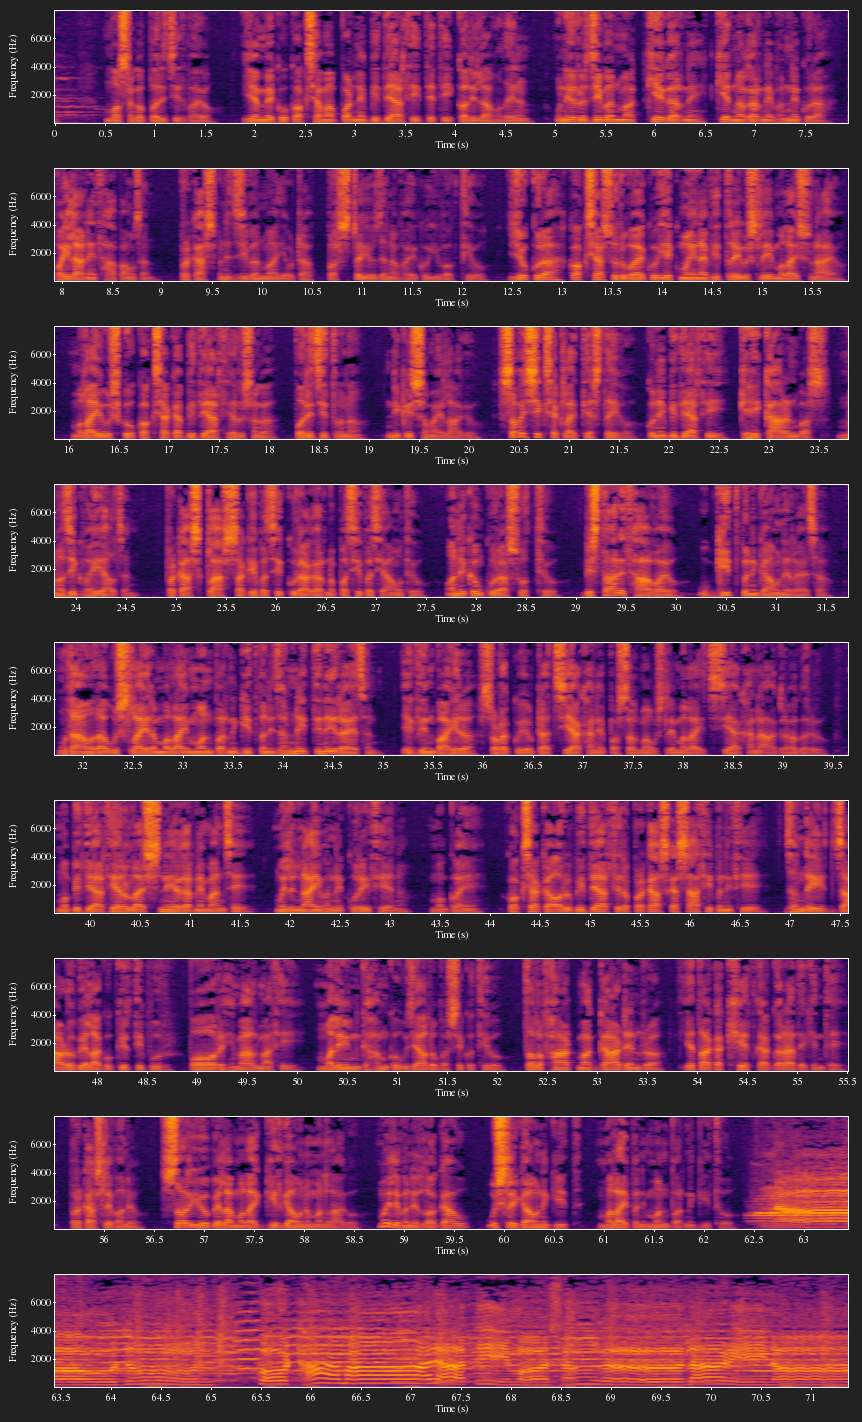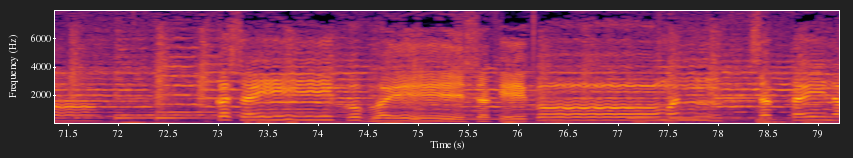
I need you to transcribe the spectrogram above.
मसँग परिचित भयो। एमएको कक्षामा पढ्ने विद्यार्थी त्यति कलिला हुँदैनन्। उनीहरू जीवनमा के गर्ने के नगर्ने भन्ने कुरा पहिला नै थाहा पाउँछन्। प्रकाश पनि जीवनमा एउटा प्रष्ट योजना भएको युवक थियो। यो कुरा कक्षा सुरु भएको एक महिनाभित्रै उसले मलाई सुनायो। मलाई उसको कक्षाका विद्यार्थीहरूसँग परिचित हुन निकै समय लाग्यो। सबै शिक्षकलाई त्यस्तै हो। कुनै विद्यार्थी केही कारणवश नजिक भइहाल्छन्। प्रकाश क्लास सकेपछि कुरा गर्न पछि पछि आउँथ्यो। अनेकौं कुरा सोध्थ्यो। बिस्तारै थाहा भयो ऊ गीत पनि गाउने रहेछ। हुँदा हुँदा उसलाई र मलाई मनपर्ने गीत पनि झन्डै तिनै रहेछन्। एक दिन बाहिर सड़कको एउटा चिया खाने पसलमा उसले मलाई चिया खान आग्रह गर्यो। म विद्यार्थीहरूलाई स्नेह गर्ने मान्छे मैले नाइ भन्ने कुरै थिएन। म गएँ। कक्षाका अरू विद्यार्थी र प्रकाशका साथी पनि थिए। झन्डै जाडो बेलाको किर्तिपुर पर हिमालमाथि मलिन घामको उज्यालो बसेको थियो। तल फाँटमा गार्डन र यताका खेतका गरा देखिन्थे। प्रकाशले भन्यो सर यो बेला मलाई गीत गाउन मन लाग्यो। मैले भने लगाऊ उसले गाउने गीत मलाई पनि मन पर्ने गीत हो। कोठामा राति मसँग लाडिन। कसैको भइसकेको मन सक्दैन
